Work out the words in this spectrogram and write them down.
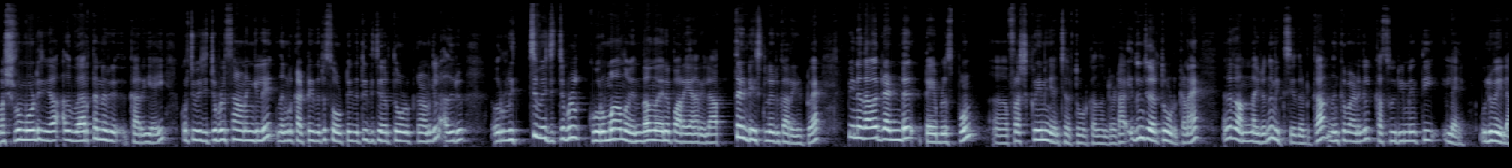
മഷ്റൂം കൊണ്ട് ചെയ്യുക അത് വേറെ തന്നെ ഒരു കറിയായി. കുറച്ച് വെജിറ്റബിൾസ് ആണെങ്കിൽ നിങ്ങൾ കട്ട് ചെയ്തിട്ട് സോട്ട് ചെയ്തിട്ട് ഇത് ചേർത്ത് കൊടുക്കുകയാണെങ്കിൽ അതൊരു റിച്ച് വെജിറ്റബിൾ കുറുമാന്നോ എന്താണെന്ന് അതിന് പറയാറില്ല അത്രയും ടേസ്റ്റുള്ള ഒരു കറി കിട്ടുമേ പിന്നെ അതാ ഒരു രണ്ട് ടേബിൾ സ്പൂൺ ഫ്രഷ് ക്രീം ഞാൻ ചേർത്ത് കൊടുക്കുന്നുണ്ട് കേട്ടോ. ഇതും ചേർത്ത് കൊടുക്കണേ. എന്നിട്ട് നന്നായിട്ട് ഒന്ന് മിക്സ് ചെയ്തെടുക്കുക നിങ്ങൾക്ക് വേണമെങ്കിൽ കസൂരി മെത്തി ഇല്ലേ ഉലുവയില്ല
